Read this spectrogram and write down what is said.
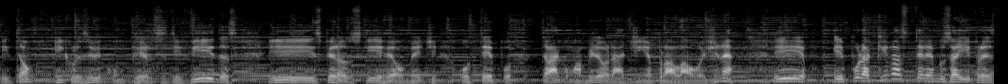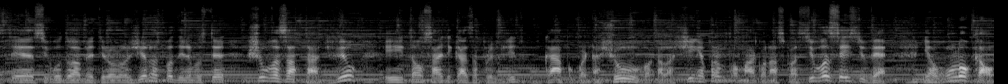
Então, inclusive com perdas de vidas e esperamos que realmente o tempo traga uma melhoradinha para lá hoje, né? E, e por aqui nós teremos aí, eh, segundo a meteorologia, nós poderíamos ter chuvas à tarde, viu? E então sai de casa prevenido com capa, guarda-chuva, calachinha para não tomar água nas costas. Se você estiver em algum local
